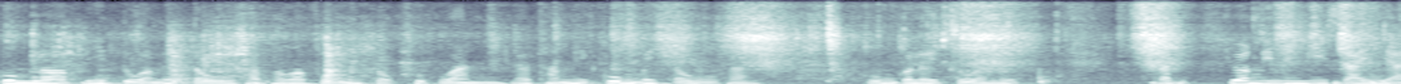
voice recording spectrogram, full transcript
กุ้งรอบนี้ตัวไม่โตค่ะ เพราะว่าฝนมันตกทุกวัน แล้วทำให้กุ้งไม่โตค่ะ กุ้งก็เลยตัวเล็กแต่ช่วงนี้ไม่มีไซส์ใหญ่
